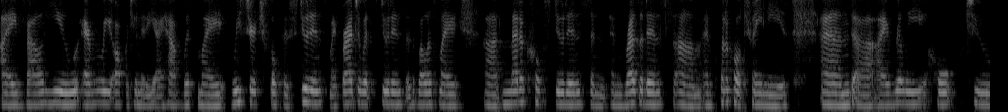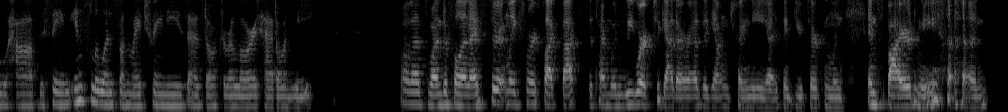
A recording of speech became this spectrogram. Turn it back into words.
I value every opportunity I have with my research focused students, my graduate students, as well as my uh, medical students and, and residents um, and clinical trainees. And uh, I really hope to have the same influence on my trainees as Dr. Allard had on me. Oh, that's wonderful. And I certainly can reflect back to the time when we worked together as a young trainee. I think you certainly inspired me and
